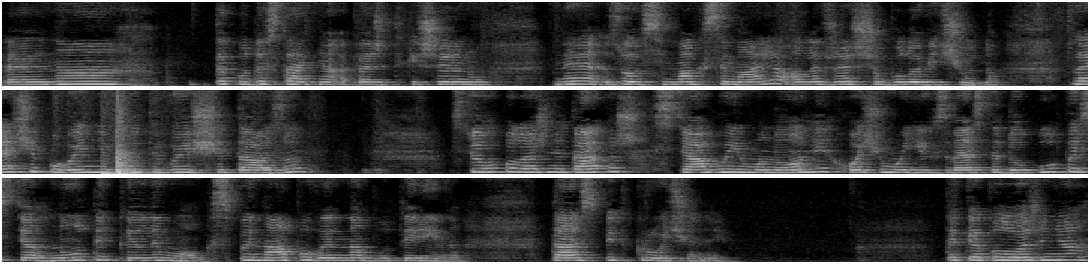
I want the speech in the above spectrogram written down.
е, на таку достатньо, опять же, таки ширину, не зовсім максимально, але вже щоб було відчутно. Плечі повинні бути вище тазу. З цього положення також стягуємо ноги, хочемо їх звести докупи, стягнути килимок. Спина повинна бути рівна. Таз підкручений. Таке положення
